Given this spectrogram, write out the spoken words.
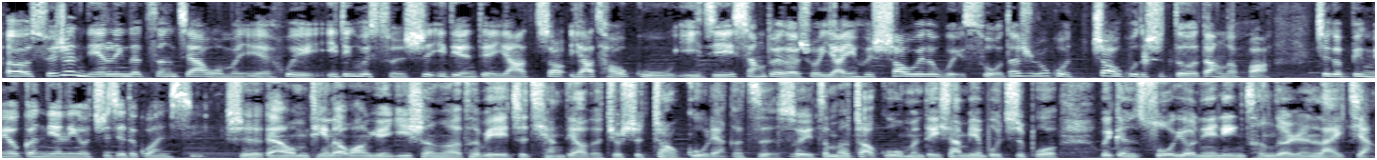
呃，随着年龄的增加，我们也会一定会损失一点点牙槽、牙槽骨，以及相对来说牙龈会稍微的萎缩。但是如果照顾的是得当的话，这个并没有跟年龄有直接的关系。是，刚才我们听到汪远医生啊，特别一直强调的就是照顾两个字。所以怎么照顾，我们等一下面部直播会跟所有年龄层的人来讲，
